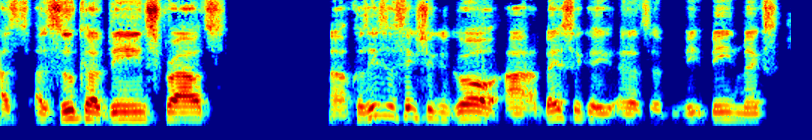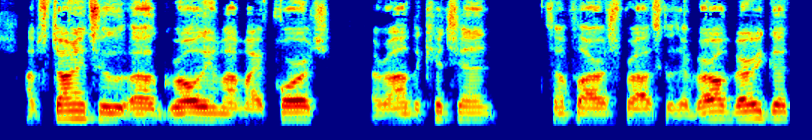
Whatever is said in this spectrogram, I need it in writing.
azuki bean sprouts. Because uh, these are things you can grow. Uh, basically, it's a bean mix. I'm starting to uh, grow them on my porch around the kitchen, sunflower sprouts, because they're very, very good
